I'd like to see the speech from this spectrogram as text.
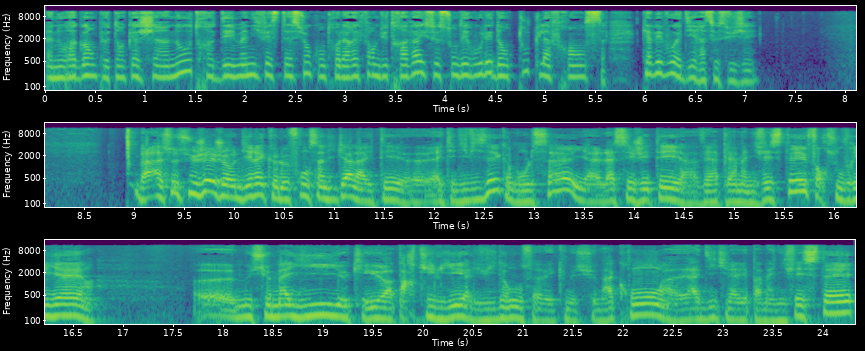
Un ouragan peut en cacher un autre. Des manifestations contre la réforme du travail se sont déroulées dans toute la France. Qu'avez-vous à dire à ce sujet? Bah, à ce sujet, je dirais que le front syndical a été, euh, divisé, comme on le sait. La CGT avait appelé à manifester, Force ouvrière euh, Monsieur Mailly, qui est à partie lié à l'évidence avec Monsieur Macron, a, dit qu'il n'allait pas manifester,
